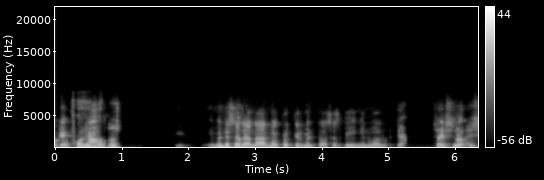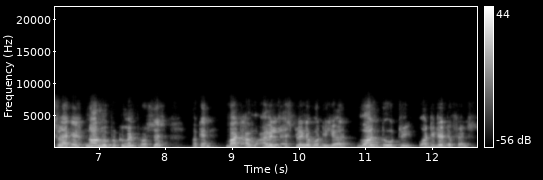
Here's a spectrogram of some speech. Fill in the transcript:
Okay, Following the process. To say the normal procurement process being involved? Yeah. So it's not, it's like a normal procurement process. Okay, but I, I will explain about it here. One, two, three. What is the difference?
